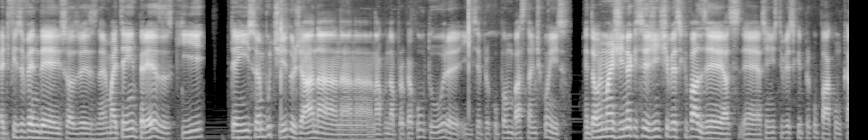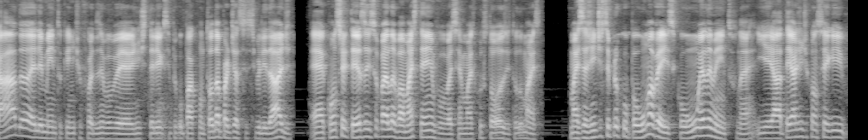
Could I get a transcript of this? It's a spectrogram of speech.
é difícil vender isso às vezes, né? Mas tem empresas que têm isso embutido já na, na, na, na própria cultura e se preocupam bastante com isso. Então imagina que se a gente tivesse que fazer, é, se a gente tivesse que preocupar com cada elemento que a gente for desenvolver, a gente teria que se preocupar com toda a parte de acessibilidade, é, com certeza isso vai levar mais tempo, vai ser mais custoso e tudo mais. Mas se a gente se preocupa uma vez com um elemento, né, e até a gente consegue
